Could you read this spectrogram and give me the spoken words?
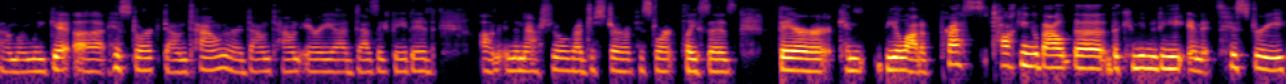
Um, when we get a historic downtown or a downtown area designated um, in the National Register of Historic Places, there can be a lot of press talking about the, the community and its history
